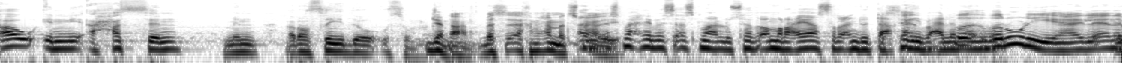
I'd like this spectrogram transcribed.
أو إني أحسن من رصيده وسمعته جميل. نعم بس أخي محمد اسمح لي. اسمح لي بس أسمع الأستاذ عمر عياصر عنده تعقيب على ضروري هاي لأن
